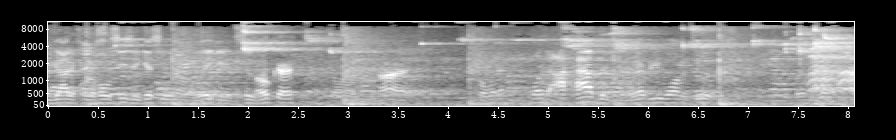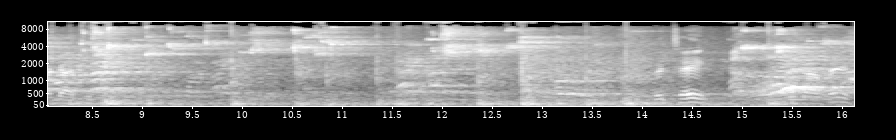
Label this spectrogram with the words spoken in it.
You got it for the whole season. It gets you in on the away games too. Okay. All right. But whatever, well, I have them. Whatever you want to do. I got you. Good take. Gotta finish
